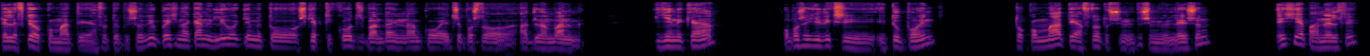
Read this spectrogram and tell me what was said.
τελευταίο κομμάτι αυτού του επεισοδίου που έχει να κάνει λίγο και με το σκεπτικό της Bandai Namco έτσι όπως το αντιλαμβάνουμε. Γενικά, όπως έχει δείξει η Two Point, το κομμάτι αυτό του, του simulation έχει επανέλθει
